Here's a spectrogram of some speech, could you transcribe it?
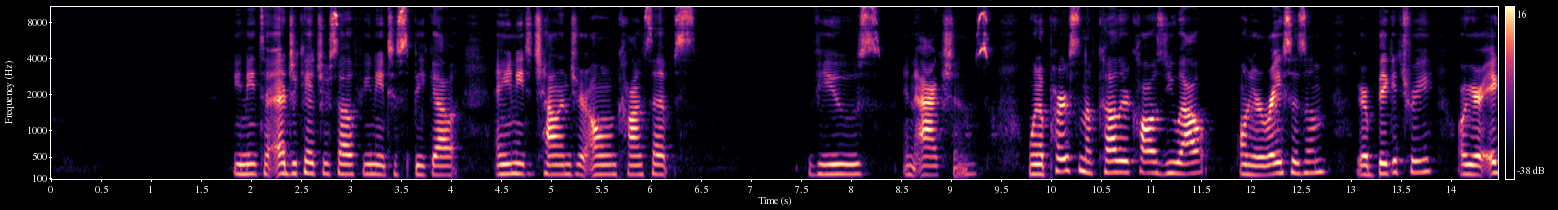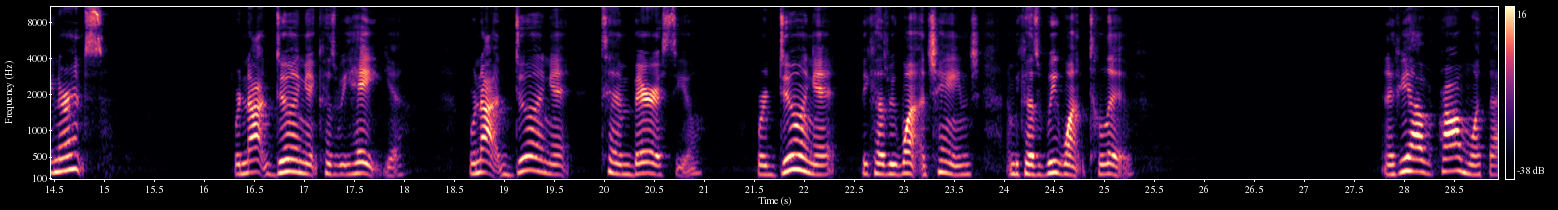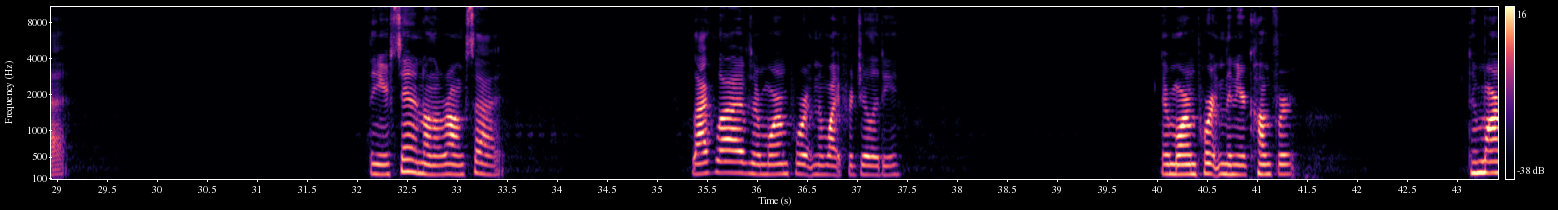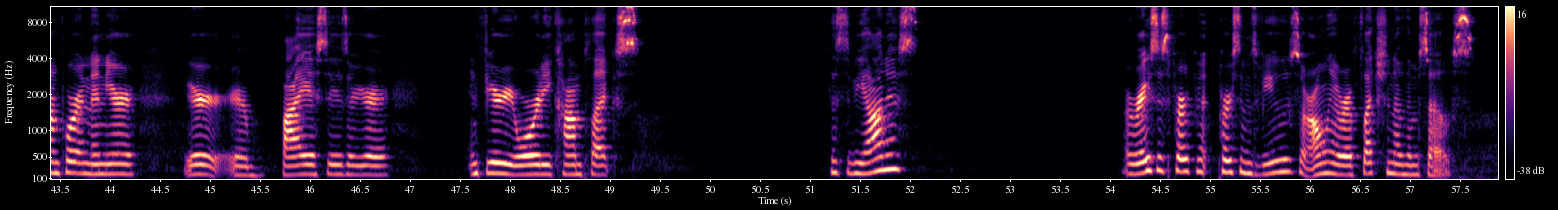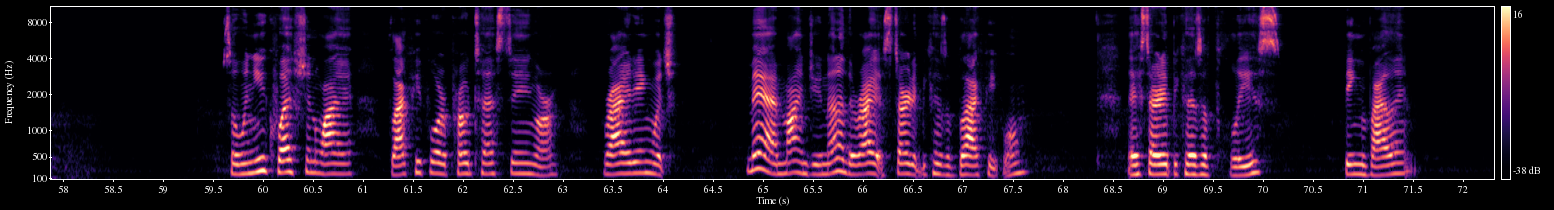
You need to educate yourself, you need to speak out, and you need to challenge your own concepts, views, and actions. When a person of color calls you out on your racism, your bigotry, or your ignorance, we're not doing it because we hate you. We're not doing it to embarrass you. We're doing it because we want a change and because we want to live. And if you have a problem with that, then you're standing on the wrong side. Black lives are more important than white fragility. They're more important than your comfort. They're more important than your your your biases or your inferiority complex. Because to be honest, a racist per- person's views are only a reflection of themselves. So when you question why black people are protesting or rioting, which, may I mind you, none of the riots started because of black people. They started because of police being violent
